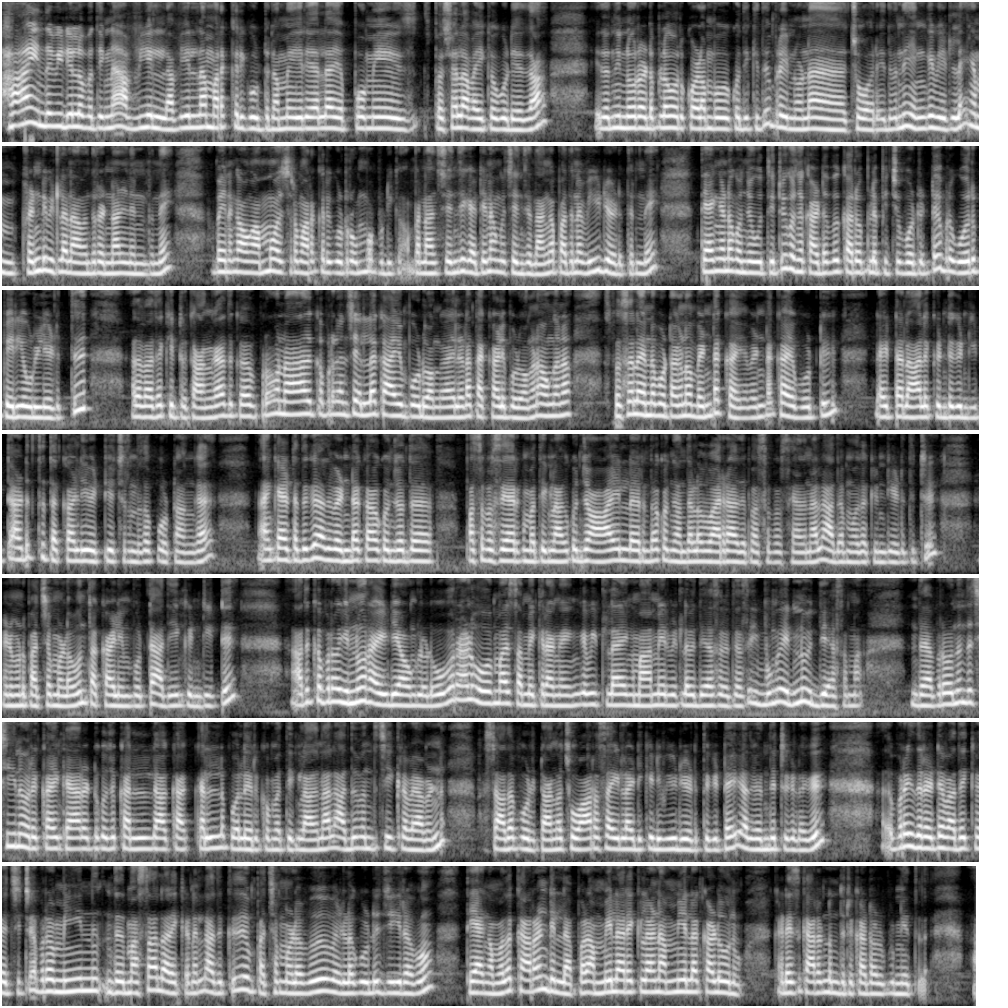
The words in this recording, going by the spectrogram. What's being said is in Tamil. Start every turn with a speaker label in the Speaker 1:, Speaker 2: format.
Speaker 1: ஹாய் இந்த வீடியோவில் பார்த்தீங்கன்னா அவியல். அவியல்னால் மரக்கறி கூட்டு. நம்ம ஏரியாவில் எப்போவுமே ஸ்பெஷலாக வைக்கக்கூடியது தான் இது வந்து இன்னொரு அடுப்பில் ஒரு குழம்பு கொதிக்குது. அப்புறம் இன்னொன்று சோறு. இது வந்து எங்கள் வீட்டில் என் ஃப்ரெண்டு வீட்டில் நான் வந்து ரெண்டு நாள் நின்றுருந்தேன். அப்போ எனக்கு அவங்க அம்மா வச்சுற மரக்கறி கூட்டு ரொம்ப பிடிக்கும். அப்போ நான் செஞ்சு கேட்டேன்னு அவங்க செஞ்சுருந்தாங்க. பார்த்து நான் வீடியோ எடுத்திருந்தேன். தேங்காய் கொஞ்சம் ஊற்றிட்டு கொஞ்சம் கடுவு கருவேப்பிலை பிச்சு போட்டுட்டு அப்புறம் ஒரு பெரிய உள்ளி எடுத்து அதை வதக்கிட்டு இருக்காங்க அதுக்கப்புறம் நான் அதுக்கப்புறம் நினச்சி எல்லா காயும் போடுவாங்க. இல்லைனா தக்காளி போடுவாங்கன்னா அவங்கன்னா ஸ்பெஷலாக என்ன போட்டாங்கன்னா வெண்டைக்காயை வெண்டைக்காயை போட்டு லைட்டாக நாலு கிண்டு கிண்டிட்டு அடுத்து தக்காளி வெட்டி வச்சுருந்ததை போட்டாங்க. நான் கேட்டதுக்கு அது வெண்டைக்காய் கொஞ்சம் அந்த பசை பசையாக இருக்கும் பார்த்திங்களா அது கொஞ்சம் ஆயிலில் இருந்தால் கொஞ்சம் அந்தளவு வராது பசை பசை அதனால் அதை முத கிண்டி எடுத்துகிட்டு ரெண்டு மூணு பச்சை மிளகும் தக்காளியும் போட்டு அதையும் கிண்டிட்டு அதுக்கப்புறம் இன்னொரு ஐடியா அவங்களோட ஒவ்வொரு ஆளும் ஒவ்வொரு மாதிரி சமைக்கிறாங்க. எங்கள் வீட்டில் எங்கள் மாமியார் வீட்டில் வித்தியாசம் வித்தியாசம். இவங்க இன்னும் வித்தியாசமாக இந்த அப்புறம் வந்து இந்த சீன உரைக்காய் கேரட்டு கொஞ்சம் கல்லாக க கல் போல் இருக்கும் பார்த்திங்களா அதனால் அது வந்து சீக்கிரம் வேவன்னு ஃபஸ்ட்டு அதை போட்டுட்டாங்க. சுவார சைடில் அடிக்கடி வீடியோ எடுத்துக்கிட்டே அது வந்துட்டு கிடக்கு. அதுக்கப்புறம் இதை ரெட்டே வதக்கி வச்சுட்டு அப்புறம் மீன் இந்த மசாலா அரைக்கணும்ல அதுக்கு பச்சை மிளகு வெள்ளைக்கூடு ஜீரகம் தேங்காய். முதல் கரண்ட் இல்லை. அப்புறம் அம்மியில் அரைக்கலான்னு அம்மியெல்லாம் கழுவணும். கடைசி கரண்ட் வந்துட்டு கடவுள் புண்ணியத்தில்.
